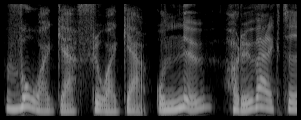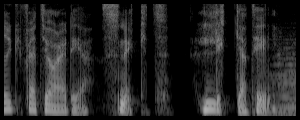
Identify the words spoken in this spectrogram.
Våga fråga och nu har du verktyg för att göra det snyggt. Lycka till!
